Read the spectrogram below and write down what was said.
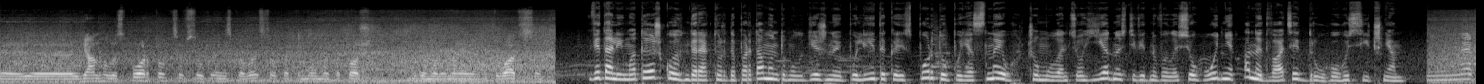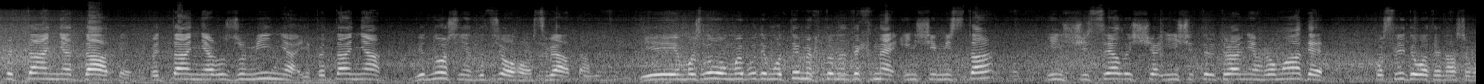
е, Янголи спорту. Це всеукраїнська виставка, тому ми також будемо до неї готуватися. Віталій Матешко, директор департаменту молодіжної політики і спорту, пояснив, чому ланцюг єдності відновили сьогодні, а не 22 січня. не питання дати, питання розуміння і питання відношення до цього свята. І можливо, ми будемо тими, хто надихне інші міста, інші селища, інші територіальні громади послідувати нашому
